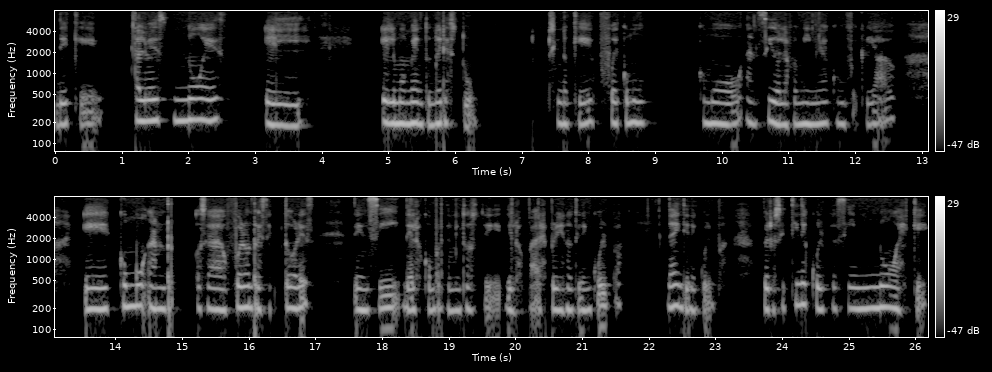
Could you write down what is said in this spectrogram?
de que tal vez no es el, el momento, no eres tú, sino que fue como, como han sido la familia, cómo fue criado, eh, cómo han, o sea, fueron receptores en sí de los comportamientos de, de los padres, pero ellos no tienen culpa, nadie tiene culpa, pero si tiene culpa, si no es que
